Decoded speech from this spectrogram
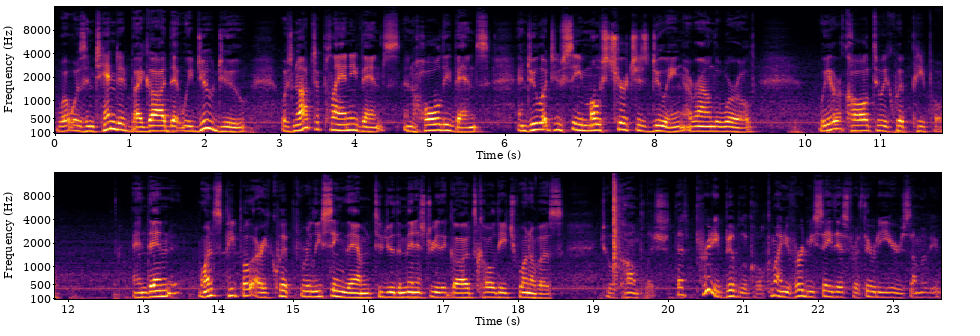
what was intended by God that we do do, was not to plan events and hold events and do what you see most churches doing around the world. We are called to equip people. And then, once people are equipped, releasing them to do the ministry that God's called each one of us to accomplish. That's pretty biblical. Come on, you've heard me say this for 30 years, some of you.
